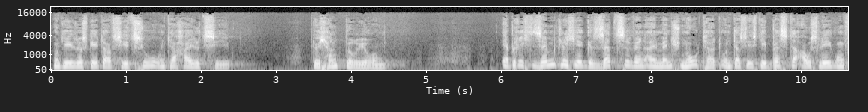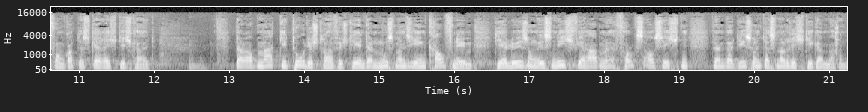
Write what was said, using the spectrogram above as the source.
Und Jesus geht auf sie zu und er heilt sie durch Handberührung. Er bricht sämtliche Gesetze, wenn ein Mensch Not hat. Und das ist die beste Auslegung von Gottes Gerechtigkeit. Darauf mag die Todesstrafe stehen, dann muss man sie in Kauf nehmen. Die Erlösung ist nicht, wir haben Erfolgsaussichten, wenn wir dies und das mal richtiger machen.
